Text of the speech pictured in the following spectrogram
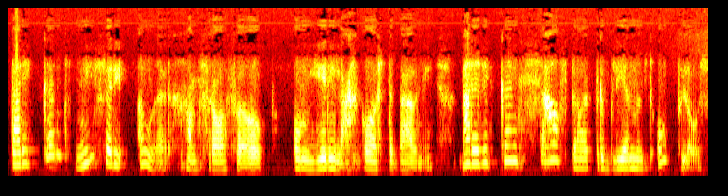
dat die kind nie vir die ouer gaan vra vir hulp om hierdie legkaart te bou nie, maar dat die kind self daai probleem moet oplos.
